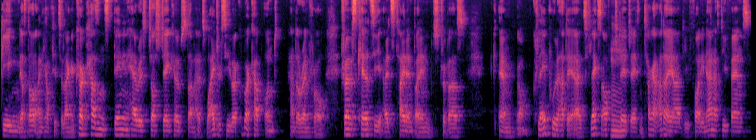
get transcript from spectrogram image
gegen, das dauert eigentlich auch viel zu lange, Kirk Cousins, Damian Harris, Josh Jacobs dann als Wide Receiver, Cooper Cup und Hunter Renfro. Travis Kelsey als Tight End bei den Strippers. Ähm, ja, Claypool hatte er als Flex aufgestellt, Jason Tucker hat er ja, die 49ers Defense.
